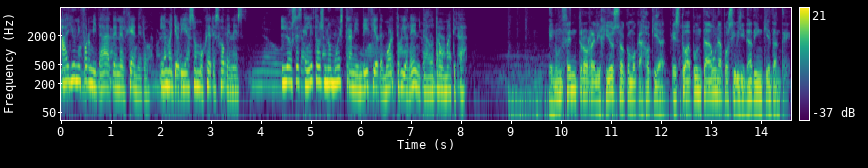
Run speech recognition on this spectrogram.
Hay uniformidad en el género. La mayoría son mujeres jóvenes. Los esqueletos no muestran indicio de muerte violenta o traumática. En un centro religioso como Cahokia, esto apunta a una posibilidad inquietante.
